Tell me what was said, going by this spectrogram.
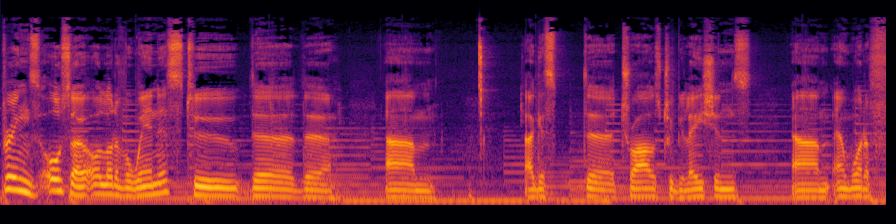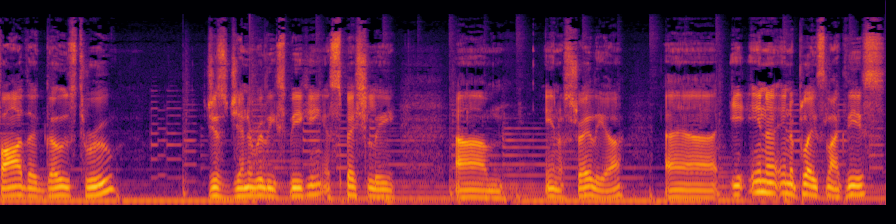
brings also a lot of awareness to the the um, I guess the trials tribulations um, and what a father goes through just generally speaking especially um, in Australia uh, in a in a place like this,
